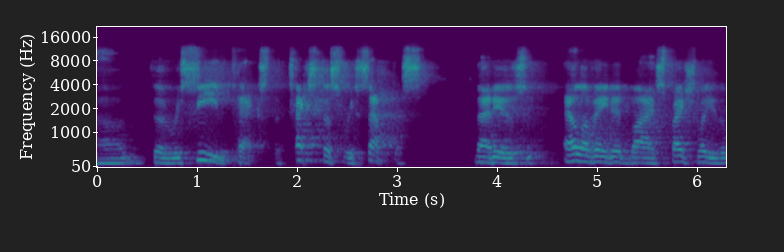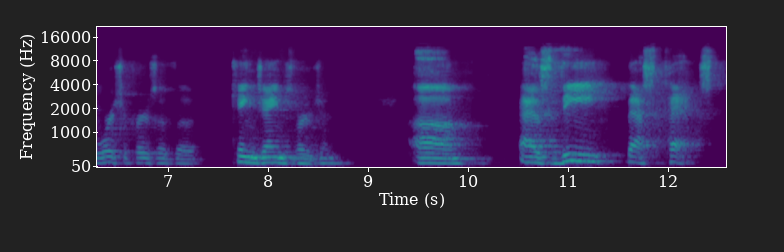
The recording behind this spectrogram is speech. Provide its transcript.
uh, the received text, the textus receptus, that is elevated by especially the worshipers of the King James Version, um, as the best text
